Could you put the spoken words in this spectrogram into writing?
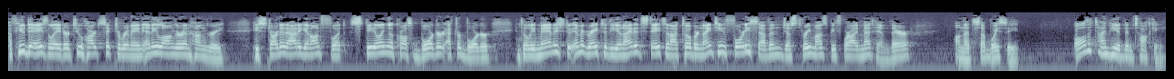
A few days later, too heartsick to remain any longer in Hungary, he started out again on foot, stealing across border after border, until he managed to immigrate to the United States in October 1947, just three months before I met him there on that subway seat. All the time he had been talking,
